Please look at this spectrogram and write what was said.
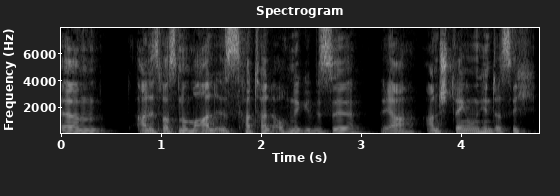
ähm, alles, was normal ist, hat halt auch eine gewisse ja, Anstrengung hinter sich.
